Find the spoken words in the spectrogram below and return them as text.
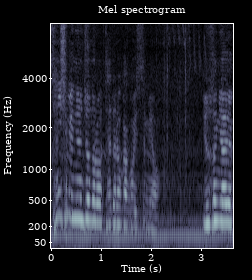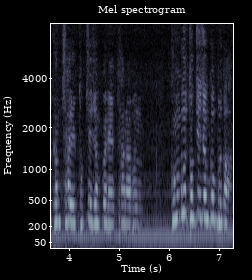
30여 년 전으로 되돌아가고 있으며 윤석열 검찰 독재 정권의 탄압은 군부 독재 정권보다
